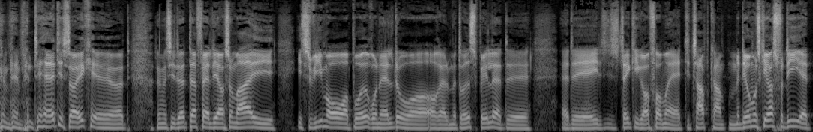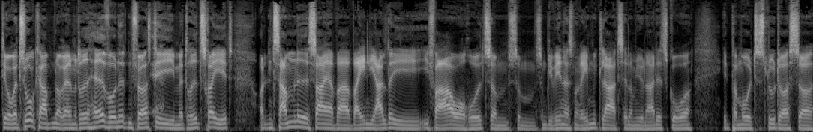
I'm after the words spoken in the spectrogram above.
men, men, men det havde de så ikke. Øh, og, det man sige, der, der faldt jeg også så meget i, i svime over både Ronaldo og, og Real Madrids spil, at, øh, at øh, det slet ikke gik op for mig, at de tabte kampen. Men det var måske også fordi, at det var returkampen, og Real Madrid havde vundet den første ja. i Madrid 3-1, og den samlede sejr var, var egentlig aldrig i, i fare overhovedet, som, som, som de vinder sådan rimelig klart, selvom United scorer et par mål til slut også. Så,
